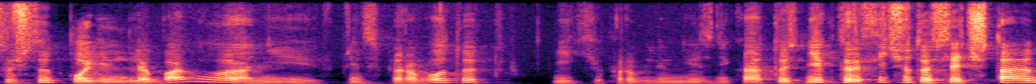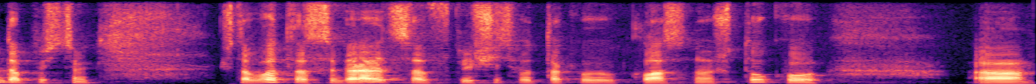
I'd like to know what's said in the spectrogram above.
существуют плагины для Babel, они, в принципе, работают, никаких проблем не возникает. То есть некоторые фичи, то есть я читаю, допустим, что вот собираются включить вот такую классную штуку. А,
